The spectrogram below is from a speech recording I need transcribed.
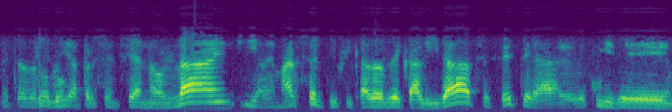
metodología presencial online y además certificados de calidad, etcétera. Es decir, eh,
